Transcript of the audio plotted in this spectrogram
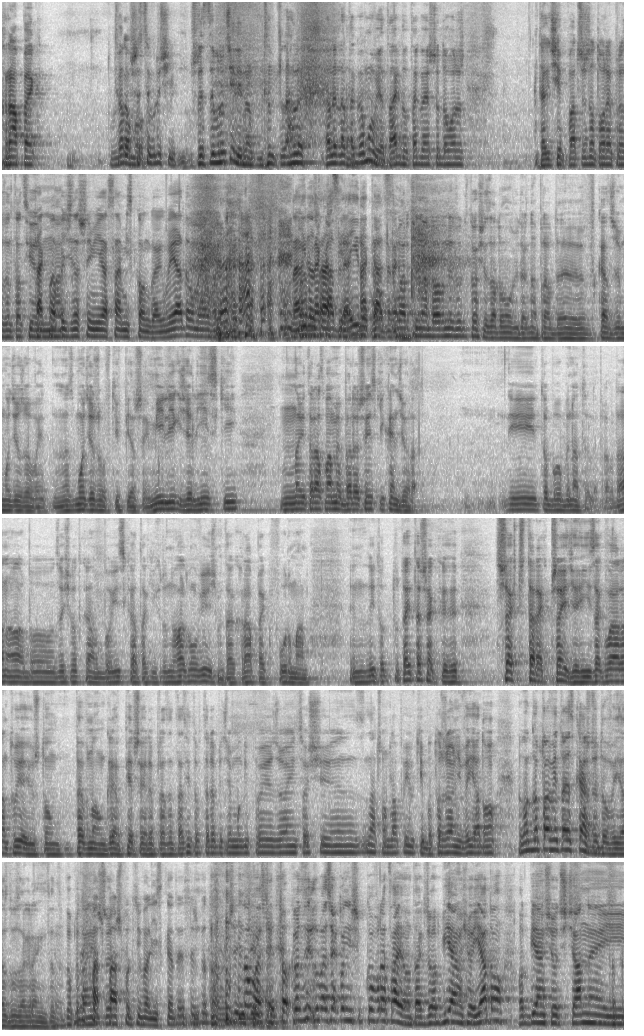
Chrapek. Tu Tylko wszyscy wrócili. Wszyscy wrócili, no, ale, ale dlatego mówię, tak? Do tego jeszcze dołożysz... Tak dzisiaj patrzysz na tą reprezentację... Tak ma być z naszymi jasami z Kongo. Jak wyjadą, mają na, I rotacja, i rotacja. Marcina Dorny, to kto się zadomowił tak naprawdę w kadrze młodzieżowej? No, Z młodzieżówki w pierwszej. Milik, Zieliński, no i teraz mamy Bereszyński, Kędziora. I to byłoby na tyle, prawda? No albo ze środka boiska takich, no ale mówiliśmy, tak, Chrapek, Furman. I to tutaj też jak y, trzech, czterech przejdzie i zagwarantuje już tą pewną grę w pierwszej reprezentacji, to wtedy będziemy mogli powiedzieć, że oni coś y, znaczą dla piłki, bo to, że oni wyjadą, no gotowie to jest każdy do wyjazdu za granicę. Tylko No, pytanie, masz czy... paszport i walizkę, to jesteś gotowy. No właśnie, to... zobacz jak oni szybko wracają, tak, że odbijają się, jadą, odbijają się od ściany i,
